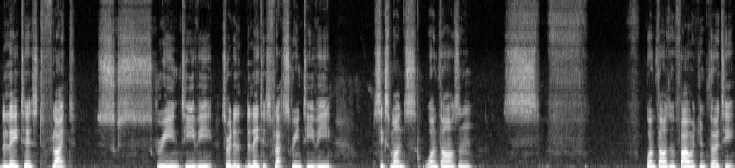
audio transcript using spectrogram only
the latest flight screen TV, sorry, the, the latest flat screen TV, six months, 1,000, 1,530.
